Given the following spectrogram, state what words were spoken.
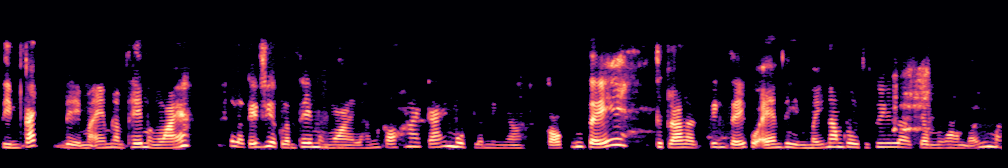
tìm cách để mà em làm thêm ở ngoài á tức là cái việc làm thêm ở ngoài là hắn có hai cái. Một là mình à, có kinh tế. Thực ra là kinh tế của em thì mấy năm rồi thì tuy là chồng làm đó nhưng mà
